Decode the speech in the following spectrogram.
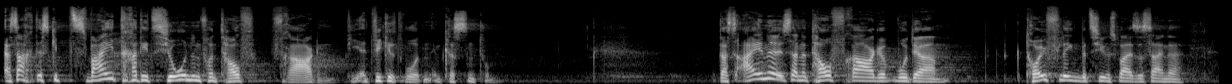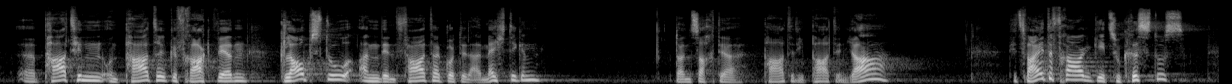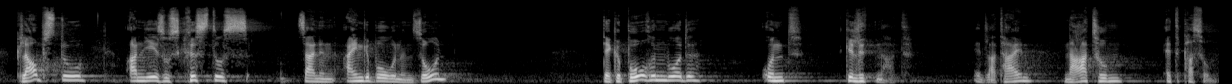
Er sagt, es gibt zwei Traditionen von Tauffragen, die entwickelt wurden im Christentum. Das eine ist eine Tauffrage, wo der Täufling beziehungsweise seine äh, Patinnen und Pate gefragt werden, glaubst du an den Vater, Gott den Allmächtigen? Dann sagt der Pate, die Patin, ja. Die zweite Frage geht zu Christus. Glaubst du an Jesus Christus, seinen eingeborenen Sohn, der geboren wurde und gelitten hat? In Latein natum et passum.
